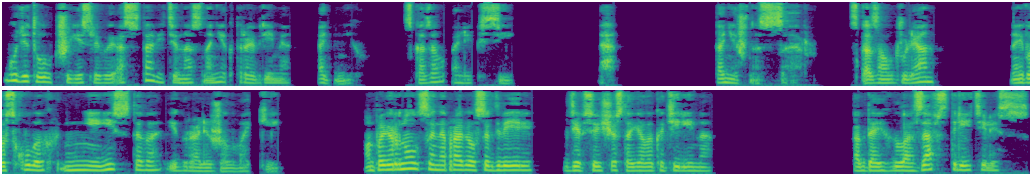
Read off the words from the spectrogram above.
будет лучше, если вы оставите нас на некоторое время одних, — сказал Алексей. — Да, конечно, сэр, — сказал Джулиан. На его скулах неистово играли желваки. Он повернулся и направился к двери, где все еще стояла Катерина. Когда их глаза встретились,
